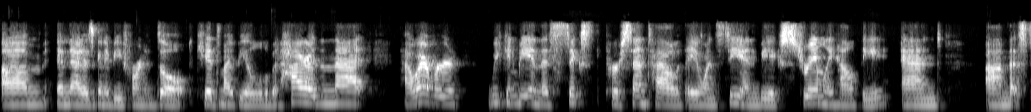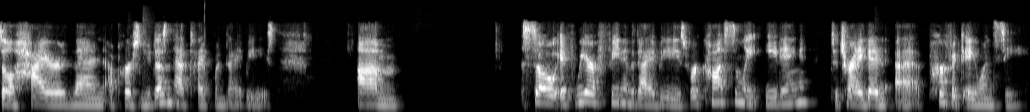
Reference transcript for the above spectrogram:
Um, and that is going to be for an adult. Kids might be a little bit higher than that. However, we can be in the sixth percentile with A1C and be extremely healthy. And um, that's still higher than a person who doesn't have type 1 diabetes. Um, so if we are feeding the diabetes, we're constantly eating to try to get a perfect A1C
